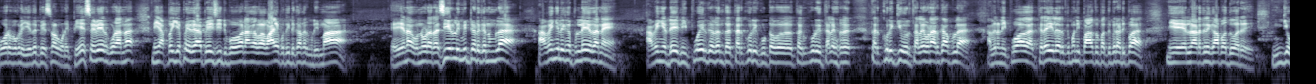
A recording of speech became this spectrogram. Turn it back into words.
போகிற போக்கில் எது பேசினாலும் உன்னை பேசவே இருக்கக்கூடாதுன்னா நீ அப்போ எப்போ எதாவது பேசிட்டு போவோம் நாங்கள் வாயை பற்றிட்டு உட்காந்துருக்க முடியுமா? ஏன்னா உன்னோட ரசிகர்களை மீட்டு எடுக்கணும்ல. அவங்களும் எங்கள் பிள்ளைய தானே. அவங்க டேய் நீ போயிருக்க இடம் த தற்கூரி கூட்ட தற்கூரி தலைவர் தற்கூரிக்கு ஒரு தலைவனாக இருக்காப்புல. அதில் நீ போக திரையில் இருக்கும்போது நீ பார்த்து பத்து பேர் அடிப்பா. நீ எல்லா இடத்துலையும் காப்பாற்றுவார் இங்கே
